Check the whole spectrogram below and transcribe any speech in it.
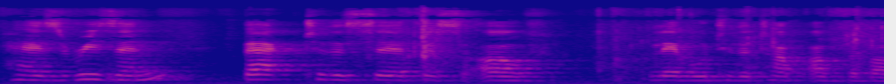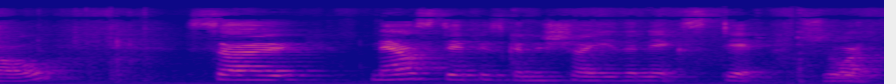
has risen back to the surface of level to the top of the bowl so now Stef is going to show you the next step So What-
